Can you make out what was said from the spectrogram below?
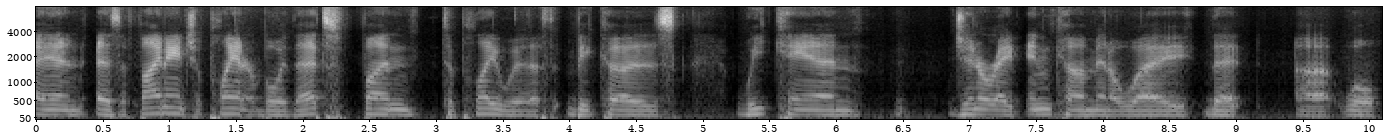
And as a financial planner, boy, that's fun to play with because we can generate income in a way that uh, will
